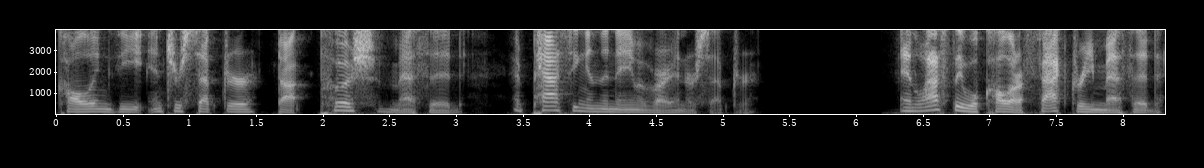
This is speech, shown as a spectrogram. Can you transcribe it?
calling the interceptor.push method and passing in the name of our interceptor. And lastly, we'll call our factory method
